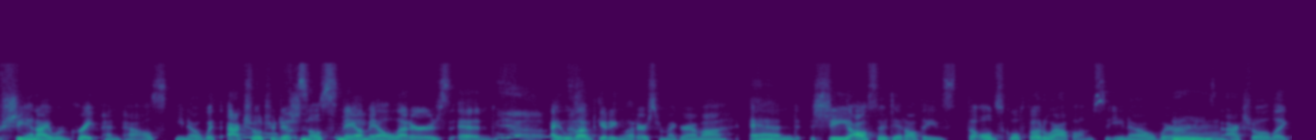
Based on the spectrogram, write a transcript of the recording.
she and I were great pen pals, you know, with actual oh, traditional so snail mail letters. And yeah. I loved getting letters from my grandma. And she also did all these, the old school photo albums, you know, where mm. it was mm. actual like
